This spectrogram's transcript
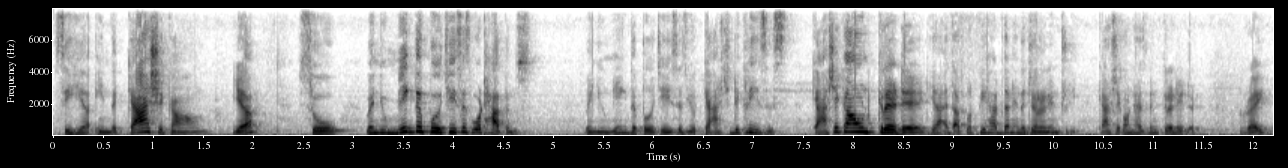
See here in the cash account, yeah? So when you make the purchases, what happens? When you make the purchases, your cash decreases. Cash account credit, yeah, that's what we have done in the journal entry. Cash account has been credited, right?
